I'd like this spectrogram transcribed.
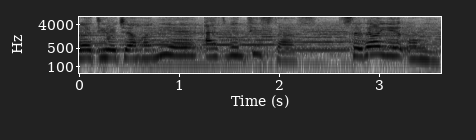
رادیو جهانی ادونتیست است. صدای امید.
